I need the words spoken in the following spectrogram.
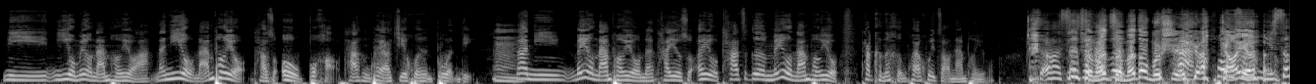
你你有没有男朋友啊？那你有男朋友？他说哦不好，他很快要结婚，不稳定。嗯那你没有男朋友呢？他又说，哎呦，他这个没有男朋友，他可能很快会找男朋友。啊，那怎么怎么都不是找有说你生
